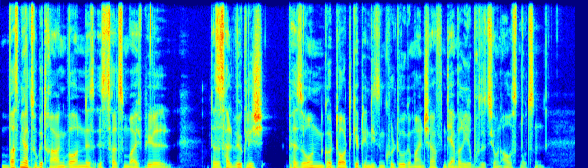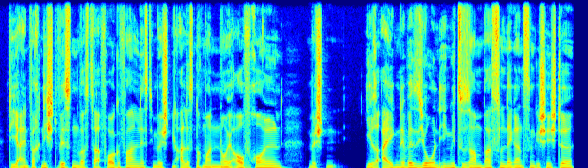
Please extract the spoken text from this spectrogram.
was mir halt zugetragen worden ist, ist halt zum Beispiel, dass es halt wirklich Personen dort gibt in diesen Kulturgemeinschaften, die einfach ihre Position ausnutzen. Die einfach nicht wissen, was da vorgefallen ist. Die möchten alles nochmal neu aufrollen, möchten ihre eigene Version irgendwie zusammenbasteln der ganzen Geschichte.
